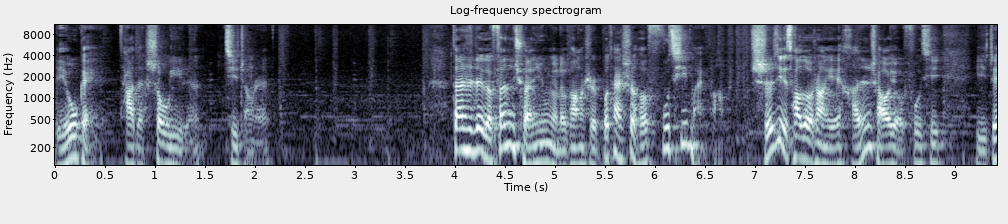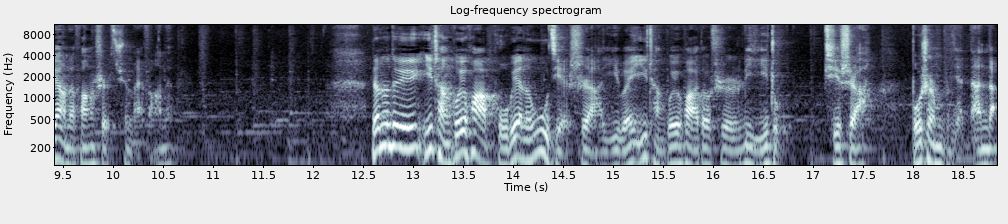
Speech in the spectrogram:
留给他的受益人、继承人。但是这个分权拥有的方式不太适合夫妻买房，实际操作上也很少有夫妻以这样的方式去买房的。人们对于遗产规划普遍的误解是啊，以为遗产规划都是立遗嘱，其实啊不是那么简单的，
